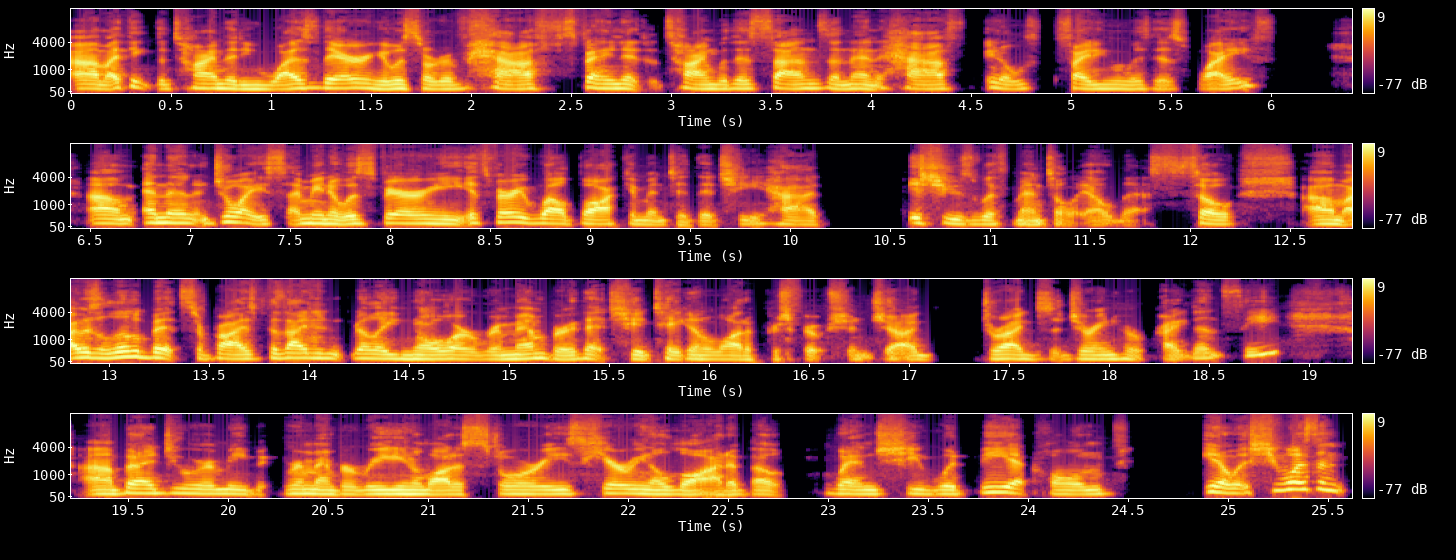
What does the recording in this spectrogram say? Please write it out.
Um, I think the time that he was there, he was sort of half spending it time with his sons and then half, you know, fighting with his wife. Um, and then Joyce, I mean, it was very, it's very well documented that she had issues with mental illness. So um, I was a little bit surprised because I didn't really know or remember that she had taken a lot of prescription drug, drugs during her pregnancy. Uh, but I do rem- remember reading a lot of stories, hearing a lot about when she would be at home. You know, she wasn't,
